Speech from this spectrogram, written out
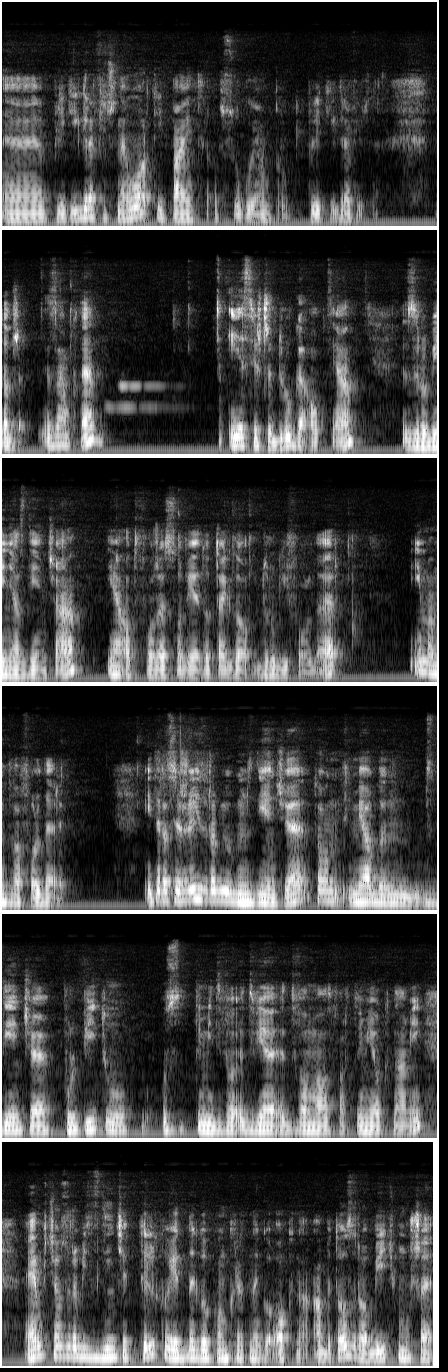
e, pliki graficzne. Word i Paint obsługują pliki graficzne. Dobrze, zamknę. I jest jeszcze druga opcja zrobienia zdjęcia. Ja otworzę sobie do tego drugi folder i mam dwa foldery. I teraz, jeżeli zrobiłbym zdjęcie, to miałbym zdjęcie pulpitu z tymi dwie, dwoma otwartymi oknami, a ja bym chciał zrobić zdjęcie tylko jednego konkretnego okna. Aby to zrobić, muszę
